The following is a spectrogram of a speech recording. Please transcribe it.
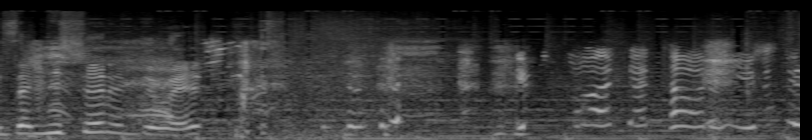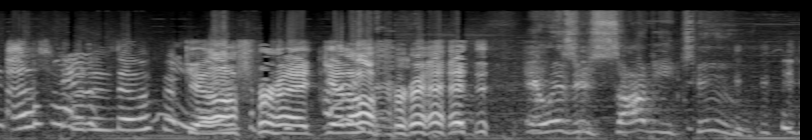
I said you shouldn't do it. You what? That told you you should. I just wanted to know if it Get off red! Get off red! It was Usagi too.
